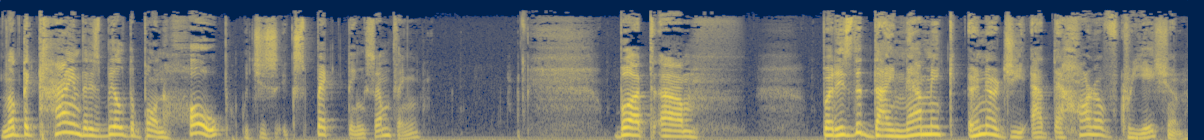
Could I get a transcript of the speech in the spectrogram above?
not the kind that is built upon hope, which is expecting something, but um, but it's the dynamic energy at the heart of creation.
